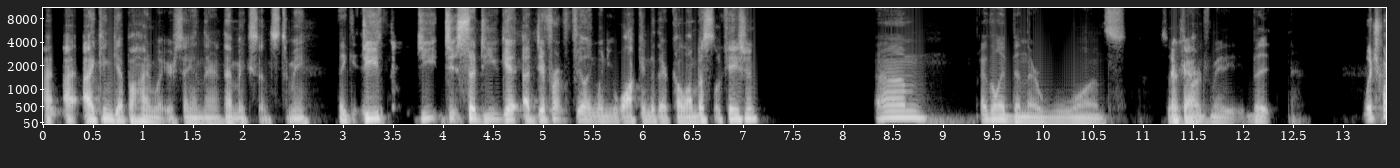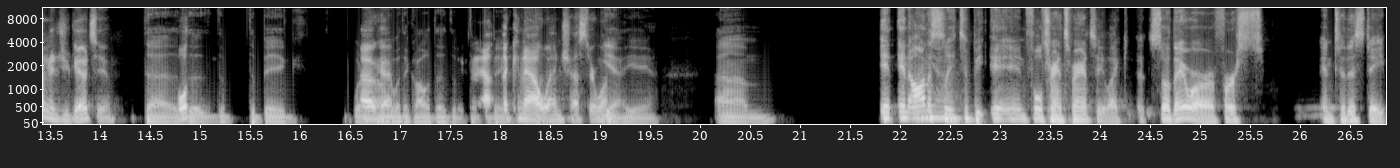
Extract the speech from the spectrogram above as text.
I, I, I can get behind what you're saying there. That makes sense to me. Like Do you do you do, so? Do you get a different feeling when you walk into their Columbus location? Um I've only been there once. So it's Okay. hard for me to, but Which one did you go to? the Well- the the the big what, I don't Okay. know what they call it the the, the, Canal- big, the Canal the- Winchester one. Yeah, yeah, yeah. Um And, and honestly, Yeah. to be in full transparency, like so, they were our first, and to this date,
